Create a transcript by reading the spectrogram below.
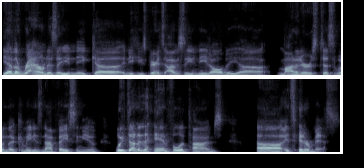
yeah, the round is a unique, uh, unique experience. Obviously, you need all the uh, monitors to when the comedian's not facing you. We've done it a handful of times. Uh, it's hit or miss.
